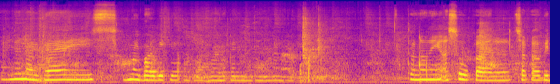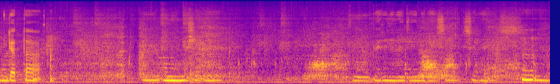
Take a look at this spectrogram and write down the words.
Ano na guys. Oh, may barbecue kasi. Barbecue natin ng barbecue. Ito na na yung asukal, tsaka with gata. Ayun, ano na siya. Ah, pwede na natin ilagay sa, sa rice. Mm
